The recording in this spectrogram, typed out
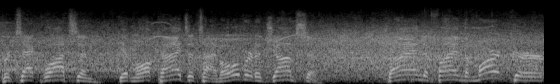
protect Watson, give him all kinds of time. Over to Johnson, trying to find the marker,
